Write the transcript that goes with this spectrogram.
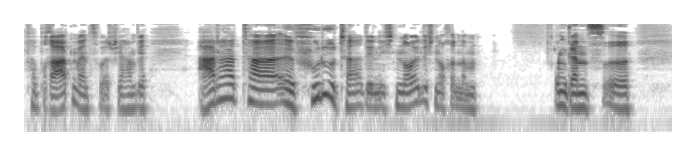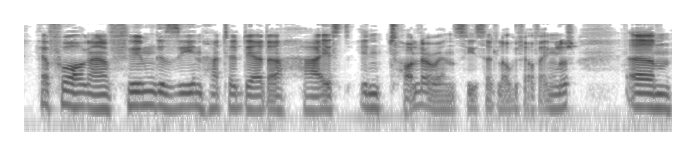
verbraten werden. Zum Beispiel haben wir Arata äh, Furuta, den ich neulich noch in einem, einem ganz äh, hervorragenden Film gesehen hatte, der da heißt Intolerance, hieß er, glaube ich, auf Englisch. Ähm,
